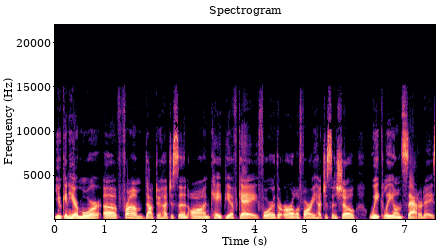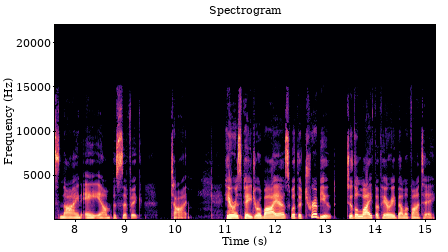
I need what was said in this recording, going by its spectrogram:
You can hear more uh, from Dr. Hutchinson on KPFK for the Earl Ofari Hutchinson Show weekly on Saturdays, 9 a.m. Pacific time. Here is Pedro Baez with a tribute to the life of Harry Belafonte,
